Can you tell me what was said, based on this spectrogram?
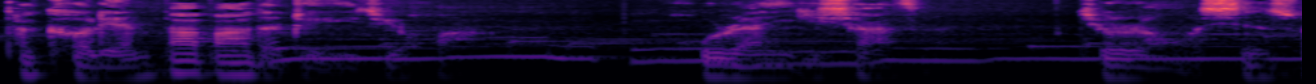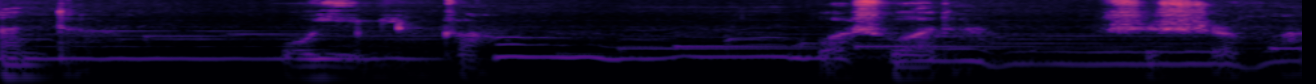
他可怜巴巴的这一句话，忽然一下子就让我心酸的无以名状。我说的是实话。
